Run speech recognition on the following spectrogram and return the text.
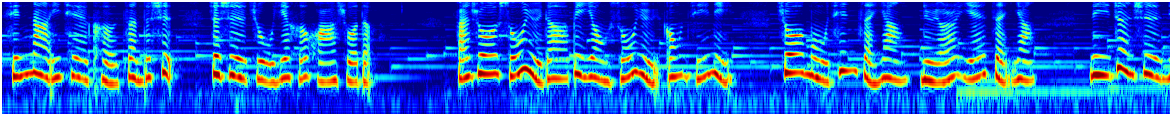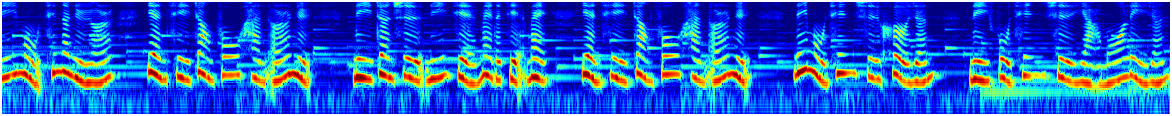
行那一切可憎的事。这是主耶和华说的。凡说俗语的，必用俗语攻击你，说母亲怎样，女儿也怎样。你正是你母亲的女儿，厌弃丈夫和儿女；你正是你姐妹的姐妹，厌弃丈夫和儿女。你母亲是赫人，你父亲是亚摩利人。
